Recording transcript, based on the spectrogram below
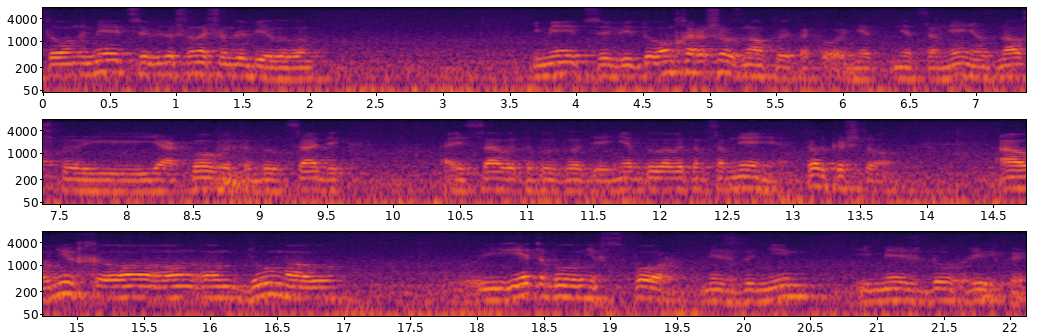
что он имеется в виду, что значит он любил его. Имеется в виду, он хорошо знал, кто это такой, нет, нет сомнений, он знал, что и Яков это был садик, а Исав это был злодей. Не было в этом сомнения, только что. А у них он, он, он думал, и это был у них спор между ним и между Ривкой.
